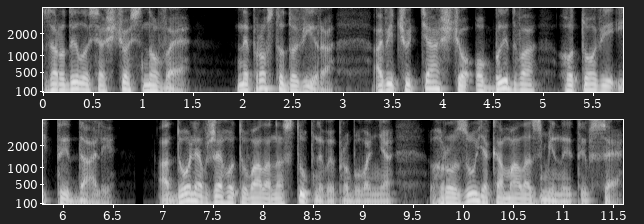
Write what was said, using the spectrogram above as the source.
зародилося щось нове, не просто довіра, а відчуття, що обидва готові йти далі. А доля вже готувала наступне випробування грозу, яка мала змінити все.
